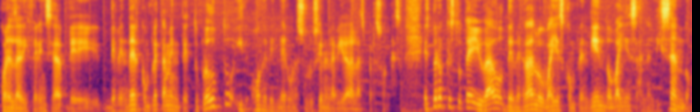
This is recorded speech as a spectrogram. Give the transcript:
cuál es la diferencia de, vender completamente tu producto y, o de vender una solución en la vida de las personas. Espero que esto te haya ayudado, de verdad lo vayas comprendiendo, vayas analizando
